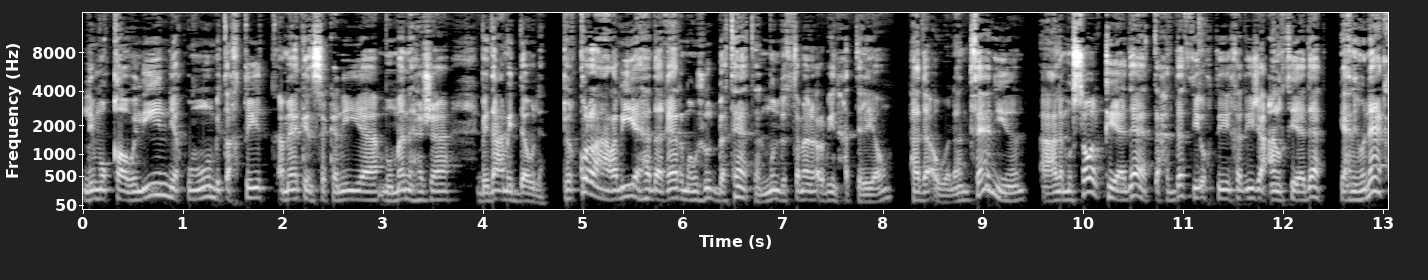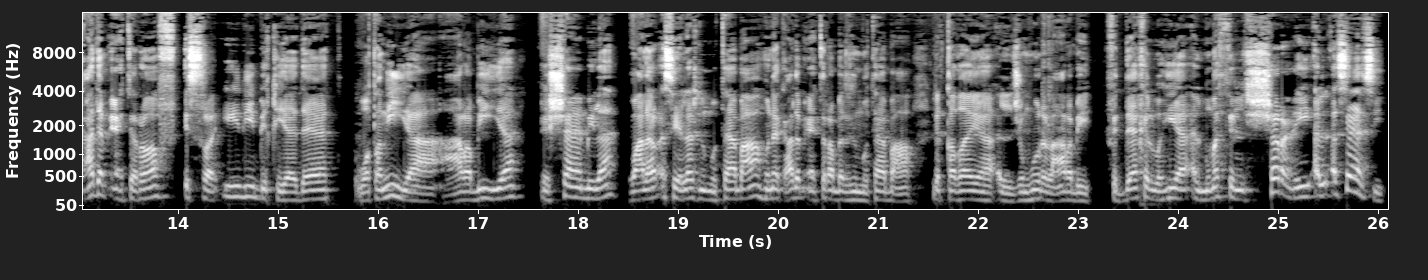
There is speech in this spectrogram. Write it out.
لمقاولين يقومون بتخطيط أماكن سكنية ممنهجة بدعم الدولة. في القرى العربية هذا غير موجود بتاتا منذ ال 48 حتى اليوم. هذا أولا. ثانيا على مستوى القيادات تحدثت أختي خديجة عن القيادات. يعني هناك عدم اعتراف إسرائيلي بقيادات وطنية عربية شاملة. وعلى رأسها لجنة المتابعة هناك عدم اعتراف لجنة المتابعة لقضايا الجمهور العربي في الداخل. وهي الممثل الشرعي الأساسي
